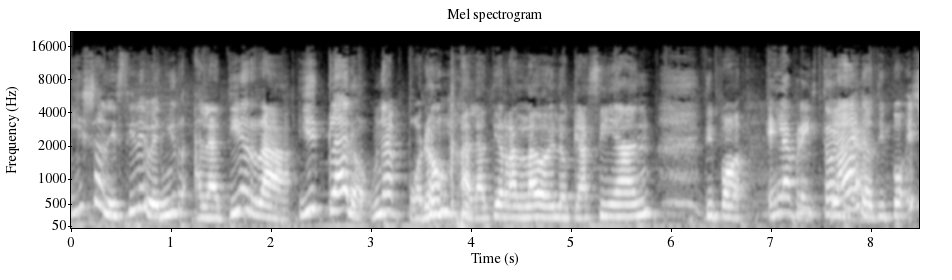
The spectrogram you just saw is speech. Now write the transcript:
Y ella decide venir a la Tierra. Y claro, una poronga a la Tierra al lado de lo que hacían. Tipo, Es la prehistoria. Claro, tipo, ellos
